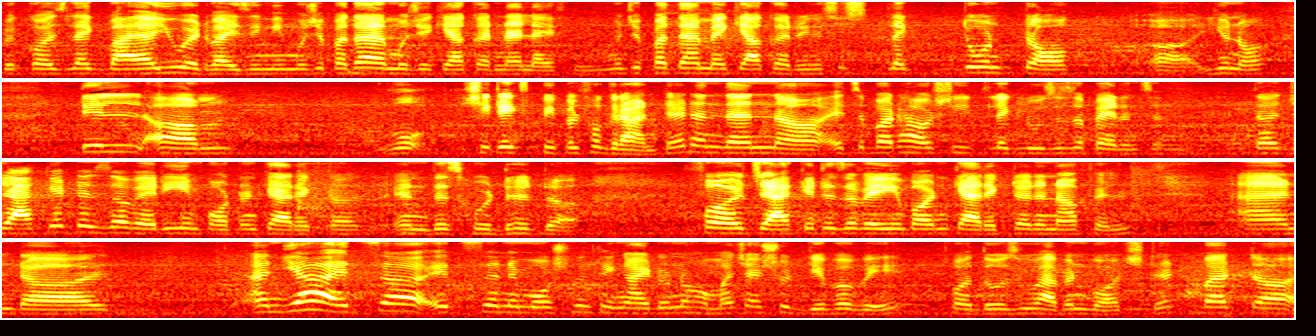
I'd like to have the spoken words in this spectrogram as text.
because like why are you advising me मुझे पता है मुझे क्या करना है लाइफ में. मुझे पता है मैं क्या कर रही हूँ. So like don't talk you know till she takes people for granted and then uh, it's about how she like loses her parents and the jacket is a very important character in this hooded uh, fur jacket is a very important character in our film. And uh, and yeah it's a it's an emotional thing. I don't know how much i should give away for those who haven't watched it but uh,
